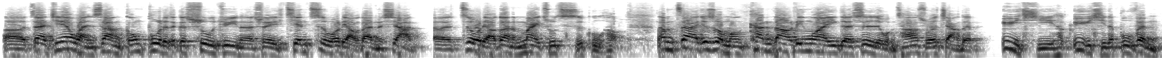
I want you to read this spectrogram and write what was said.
呃，在今天晚上公布的这个数据呢，所以先自我了断的下，呃，自我了断的卖出持股哈。那么再来就是我们看到另外一个是我们常常所讲的预期和预期的部分，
